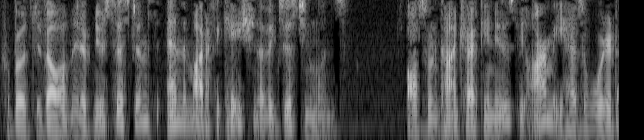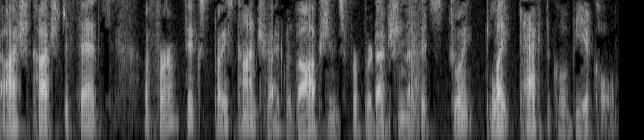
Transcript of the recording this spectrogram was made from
for both development of new systems and the modification of existing ones. Also in contracting news, the Army has awarded Oshkosh Defense a firm fixed price contract with options for production of its Joint Light Tactical Vehicle.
